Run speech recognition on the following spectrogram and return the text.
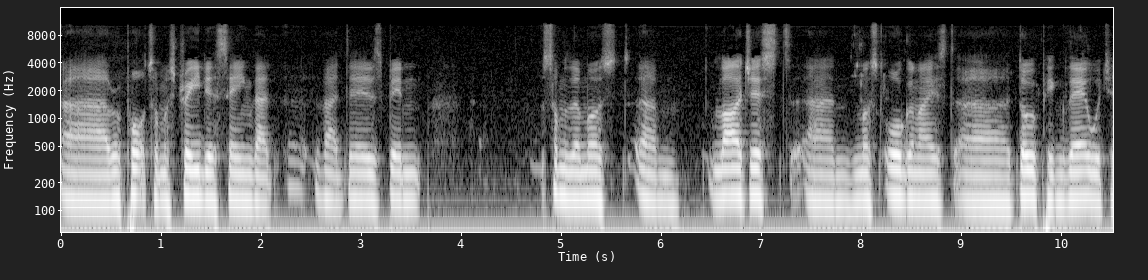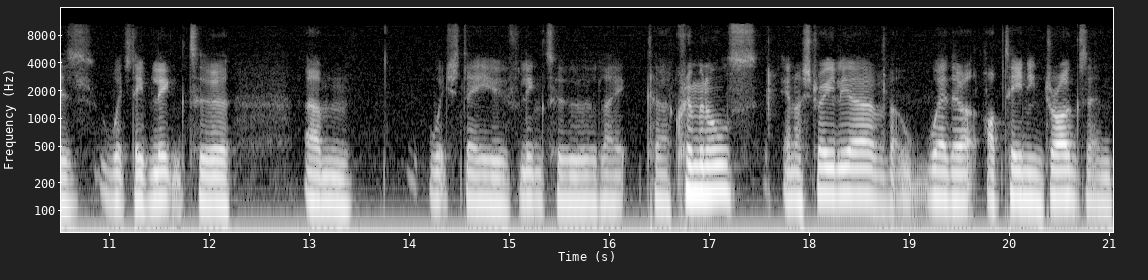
uh, reports from Australia saying that that there's been some of the most um, largest and most organized uh, doping there, which is which they've linked to, um, which they've linked to like uh, criminals in Australia, where they're obtaining drugs and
